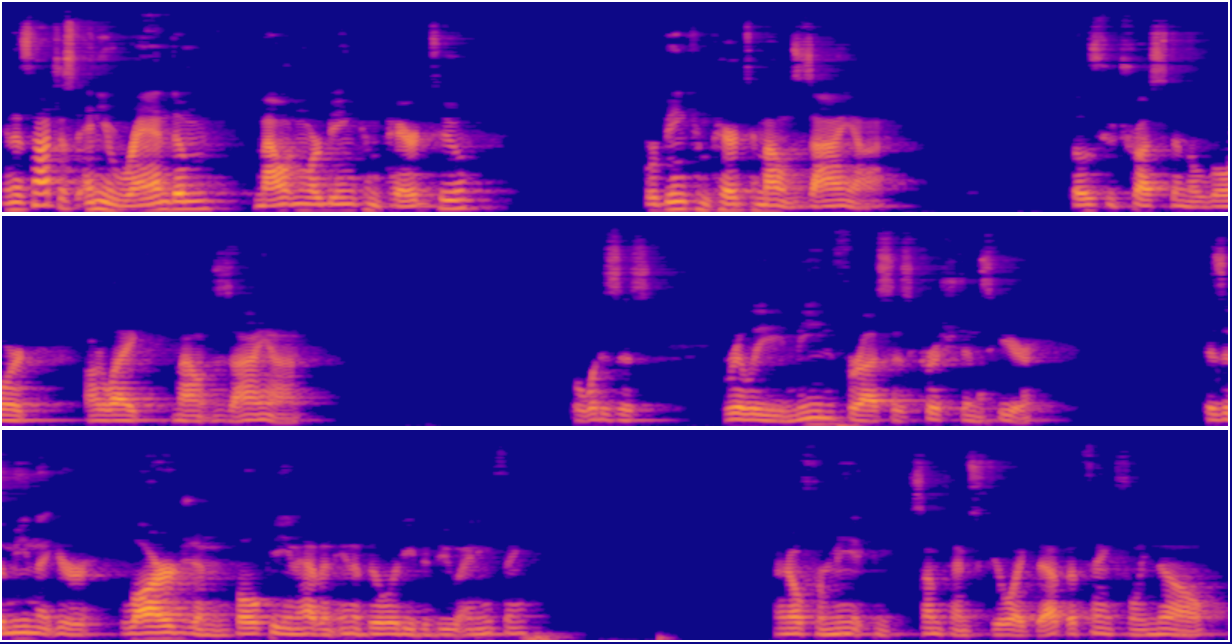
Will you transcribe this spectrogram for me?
And it's not just any random mountain we're being compared to. We're being compared to Mount Zion. Those who trust in the Lord are like Mount Zion. But what does this really mean for us as Christians here? Does it mean that you're large and bulky and have an inability to do anything? I know for me it can sometimes feel like that, but thankfully, no.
